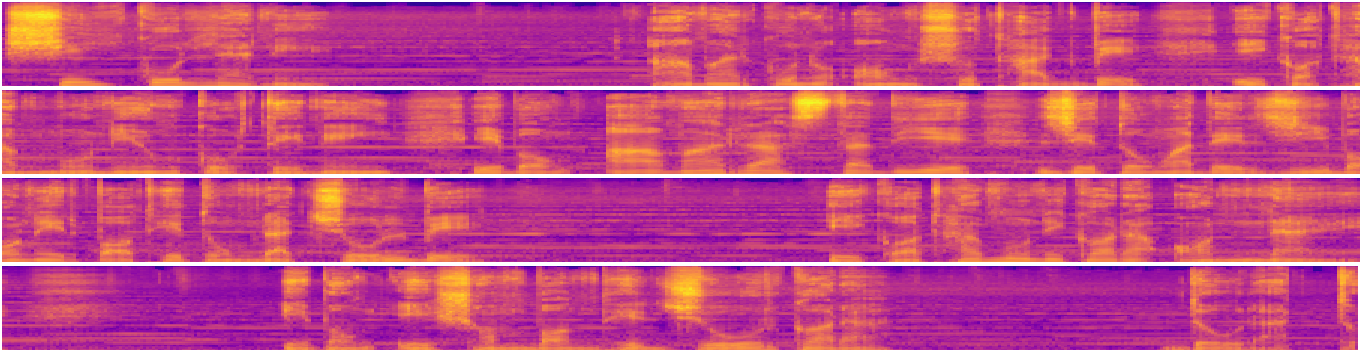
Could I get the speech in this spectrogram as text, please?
সেই কল্যাণে আমার কোনো অংশ থাকবে, এ কথা মনেও করতে নেই এবং আমার রাস্তা দিয়ে যে তোমাদের জীবনের পথে তোমরা চলবে, এ কথা মনে করা অন্যায় এবং এ সম্বন্ধে জোর করা দৌরাত্ম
